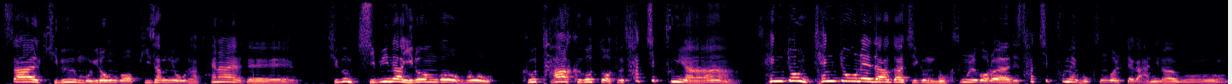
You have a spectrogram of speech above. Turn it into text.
쌀, 기름 뭐 이런 거 비상용으로 다 해놔야 돼. 지금 집이나 이런 거 뭐 그거 다 그것도 어떤 사치품이야. 생존, 생존에다가 지금 목숨을 걸어야지 사치품에 목숨 걸 때가 아니라고.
